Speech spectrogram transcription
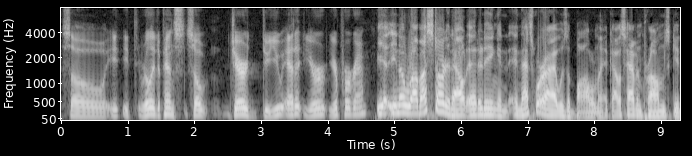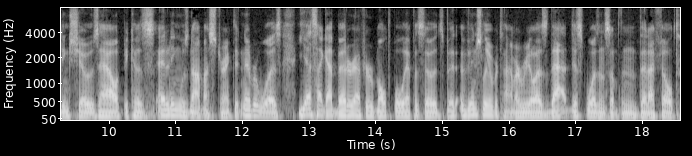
So it, it really depends. So Jared, do you edit your your program? Yeah, you know, Rob, I started out editing, and and that's where I was a bottleneck. I was having problems getting shows out because editing was not my strength. It never was. Yes, I got better after multiple episodes, but eventually over time, I realized that just wasn't something that I felt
